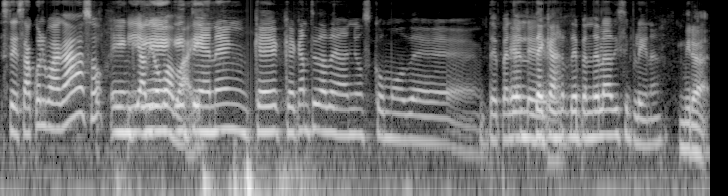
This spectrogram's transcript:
se saco el bagazo En- y adiós, y, bye y tienen ¿qué, qué cantidad de años como de Depende el de- de depende de la disciplina Mira,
